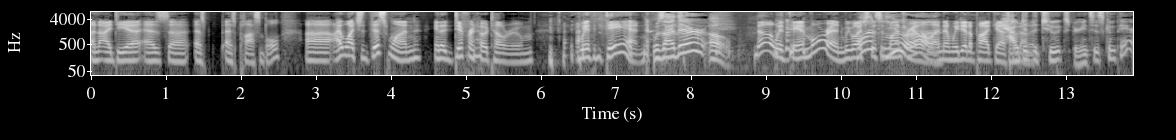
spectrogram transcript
an idea as uh, as as possible. Uh, I watched this one in a different hotel room with Dan. was I there? Oh, No, with Dan Moren. We watched What? this in Montreal, are- and then we did a podcast. How about did the it. two experiences compare?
